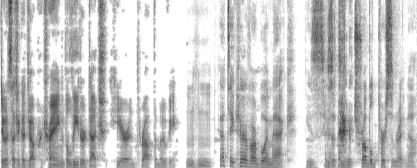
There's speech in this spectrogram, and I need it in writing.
doing such a good job portraying the leader Dutch here and throughout the movie. Mm-hmm. Gotta take care of our boy Mac. He's he's a, he's a troubled person right now.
